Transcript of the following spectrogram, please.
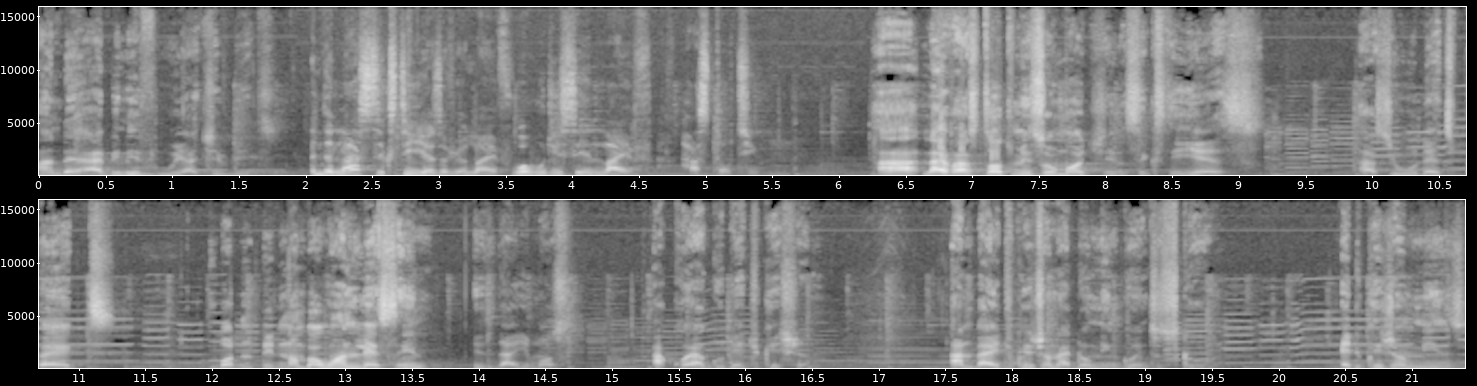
And uh, I believe we achieved it. In the last 60 years of your life, what would you say life has taught you? Uh, life has taught me so much in 60 years, as you would expect. But the number one lesson is that you must acquire good education. And by education, I don't mean going to school. Education means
